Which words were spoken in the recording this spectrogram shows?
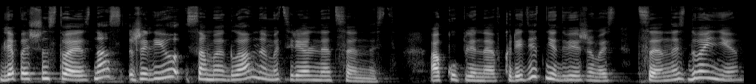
Для большинства из нас жилье – самая главная материальная ценность, а купленная в кредит недвижимость – ценность вдвойне.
